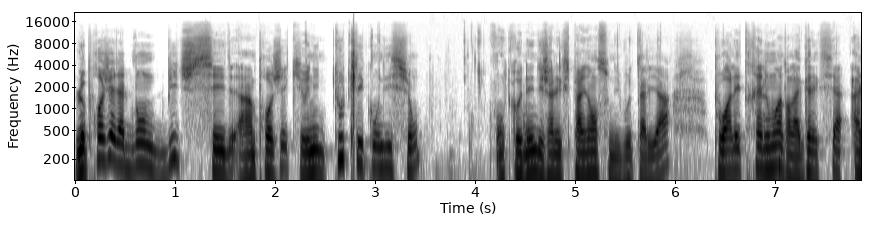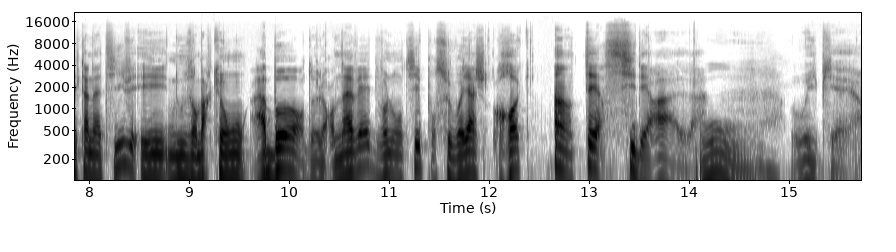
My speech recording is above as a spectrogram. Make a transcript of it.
le projet d'Admond Beach, c'est un projet qui réunit toutes les conditions. On connaît déjà l'expérience au niveau de Thalia pour aller très loin dans la galaxie alternative et nous embarquerons à bord de leur navette volontiers pour ce voyage rock intersidéral. Oui, Pierre.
